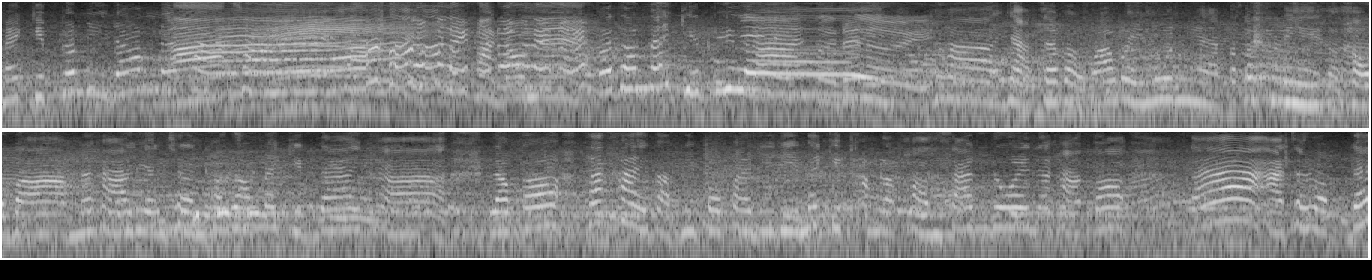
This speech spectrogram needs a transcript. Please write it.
แม่กิฟก็มีด้อมนะอ่าคะใช่อะไรค่ะด้อมแม่ก็ด้อมแม่กิฟนี่เลย จะแบบว่าวัยรุ่นไงก็ต้องมีกับเขาบ้างนะคะ เรียนเชิญเข้าด้อมแม่กิฟได้ค่ะ แล้วก็ถ้าใครแบบมีโปรไฟล์ดีๆแม่กิฟทำละครสั้นด้วยนะคะ ก็ก็อาจจะแบบได้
